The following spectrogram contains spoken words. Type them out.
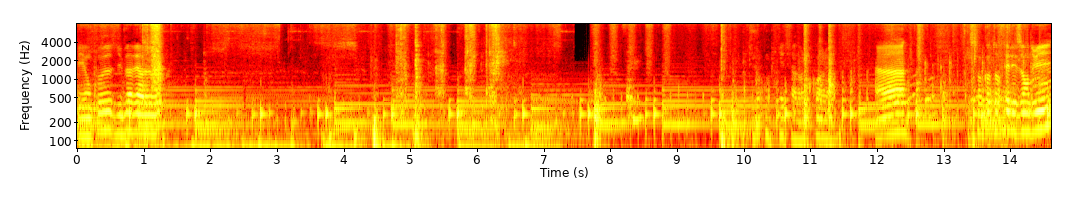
Et on pose du bas vers le haut. Toujours compliqué de faire dans le coin là. Ah, quand on fait des enduits,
